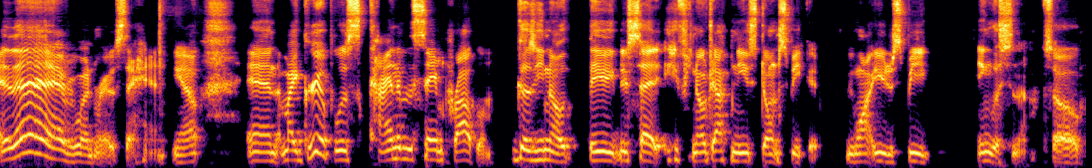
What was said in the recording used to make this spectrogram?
then everyone rose their hand you know? And my group was kind of the same problem because you know they, they said if you know japanese don't speak it. We want you to speak english to them. So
